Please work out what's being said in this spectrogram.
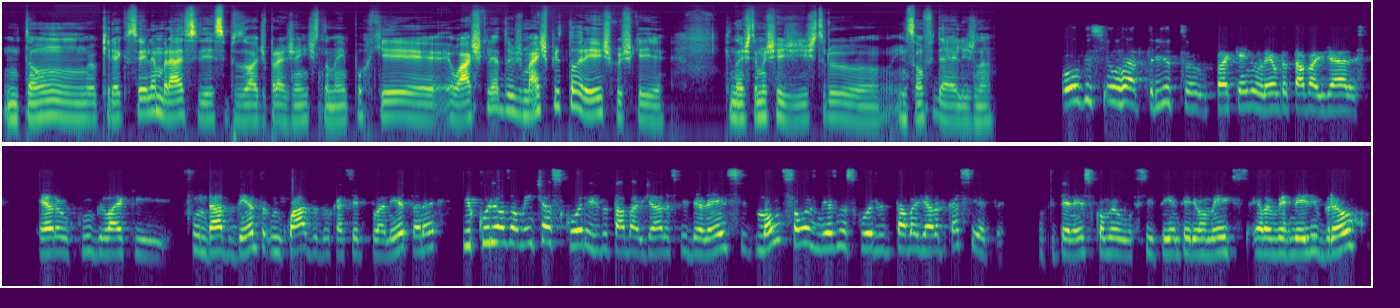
Então, eu queria que você lembrasse desse episódio pra gente também, porque eu acho que ele é dos mais pitorescos que, que nós temos registro em São Fidélis, né? Houve-se um atrito, para quem não lembra, Tabajaras era o clube lá que fundado dentro, um quadro do Cacete Planeta, né? E curiosamente as cores do Tabajaras Fidelense não são as mesmas cores do Tabajara do Caceta. O Fidelense, como eu citei anteriormente, era vermelho e branco,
